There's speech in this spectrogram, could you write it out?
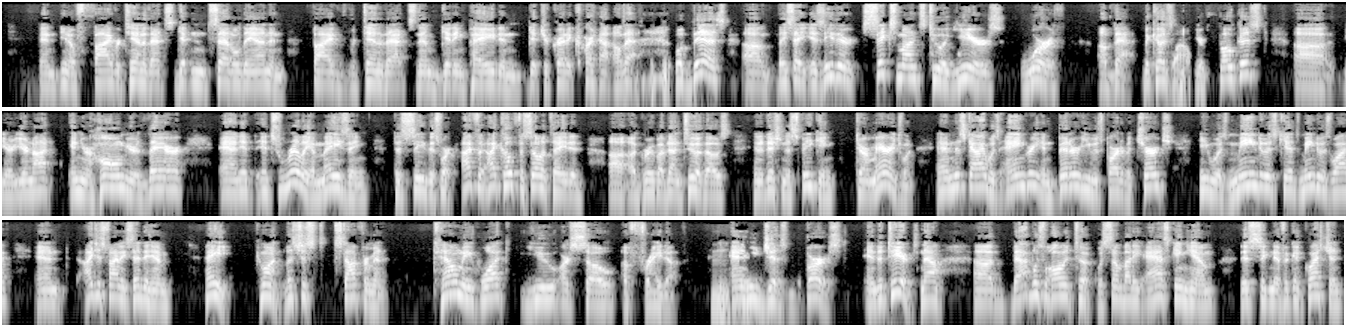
and, you know, five or 10 of that's getting settled in and five or ten of that's them getting paid and get your credit card out and all that. well, this um, they say is either six months to a year's worth of that because wow. you're focused, uh, you're you're not in your home, you're there, and it it's really amazing to see this work. I I co-facilitated uh, a group. I've done two of those in addition to speaking to our marriage one. And this guy was angry and bitter. He was part of a church he was mean to his kids, mean to his wife. And I just finally said to him, Hey, come on, let's just stop for a minute. Tell me what you are so afraid of. Mm-hmm. And he just burst into tears. Now, uh, that was all it took was somebody asking him this significant question.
